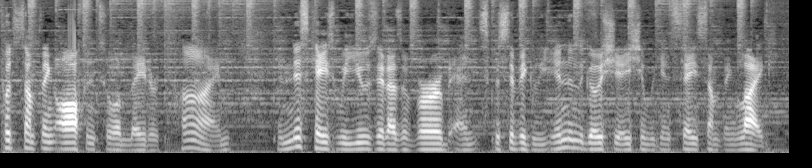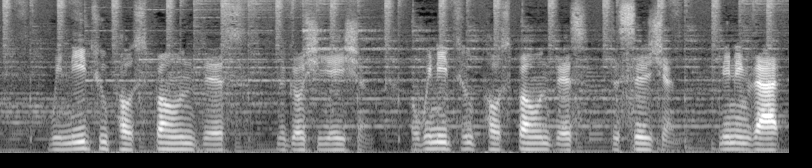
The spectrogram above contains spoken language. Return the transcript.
put something off until a later time. In this case, we use it as a verb, and specifically in the negotiation, we can say something like, we need to postpone this negotiation but we need to postpone this decision, meaning that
